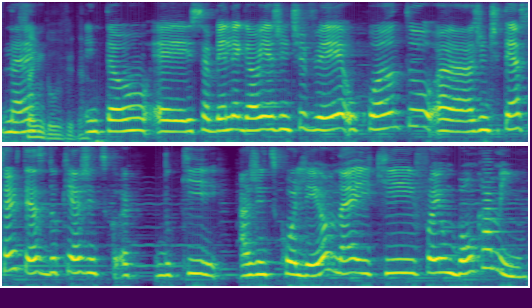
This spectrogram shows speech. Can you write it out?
né? sem dúvida. Então, é, isso é bem legal e a gente vê o quanto ah, a gente tem a certeza do que a gente, esco- do que a gente escolheu, né? E que foi um bom caminho.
